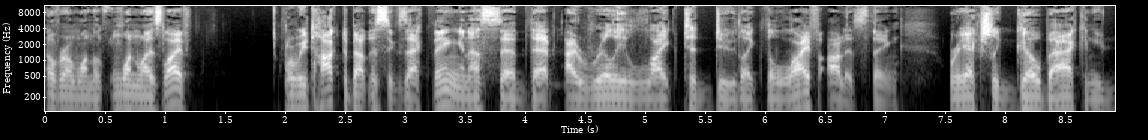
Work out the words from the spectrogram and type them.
over on One, One Wise Live, where we talked about this exact thing, and I said that I really like to do like the life audits thing, where you actually go back and you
